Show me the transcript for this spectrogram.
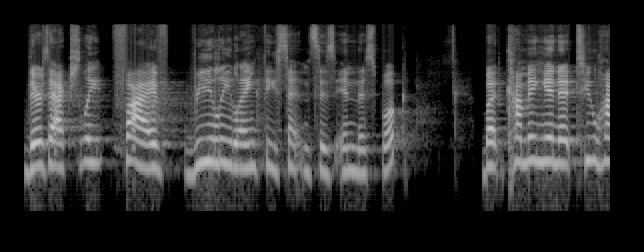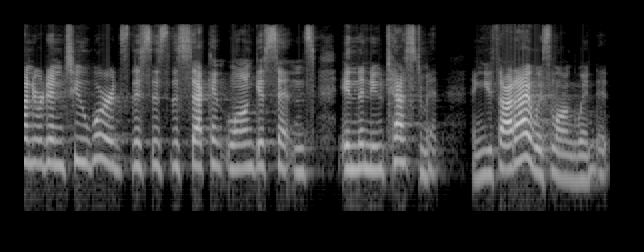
there's actually five really lengthy sentences in this book. But coming in at 202 words, this is the second longest sentence in the New Testament. And you thought I was long winded.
